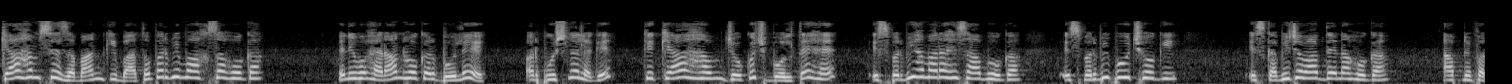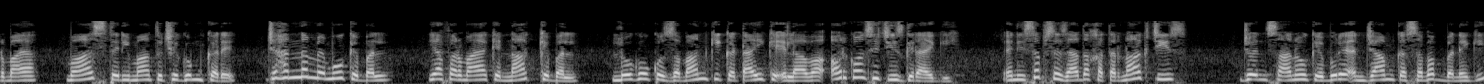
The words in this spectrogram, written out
کیا ہم سے زبان کی باتوں پر بھی مواخذہ ہوگا؟ یعنی وہ حیران ہو کر بولے اور پوچھنے لگے کہ کیا ہم جو کچھ بولتے ہیں، اس پر بھی ہمارا حساب ہوگا، اس پر بھی پوچھ ہوگی، اس کا بھی جواب دینا ہوگا۔ آپ نے فرمایا، معاذ تیری ماں تجھے گم کرے، جہنم میں منہ کے بل، یا فرمایا کہ ناک کے بل، لوگوں کو زبان کی کٹائی کے علاوہ اور کون سی چیز گرائے گی؟ یعنی سب سے زیادہ خطرناک چیز جو انسانوں کے برے انجام کا سبب بنے گی،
